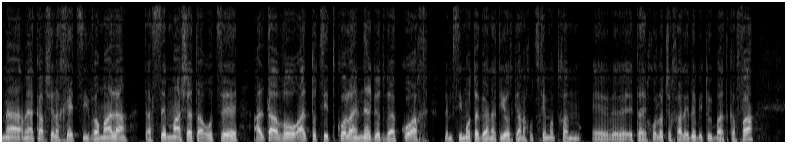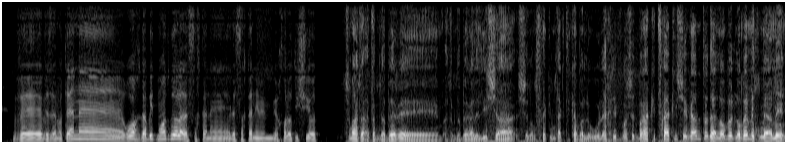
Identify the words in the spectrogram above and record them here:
מה, מהקו של החצי ומעלה, תעשה מה שאתה רוצה, אל תעבור, אל תוציא את כל האנרגיות והכוח למשימות הגנתיות, כי אנחנו צריכים אותך, אה, את היכולות שלך לידי ביטוי בהתקפה, ו- וזה נותן אה, רוח גבית מאוד גדולה לשחקני, לשחקנים עם יכולות אישיות. תשמע, אתה, אתה, מדבר, אה, אתה מדבר על אלישע, שלא משחק עם טקטיקה, אבל הוא הולך לפגוש את ברק יצחקי, שגם, אתה יודע, לא, לא באמת מאמן.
